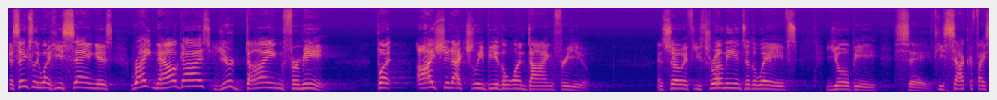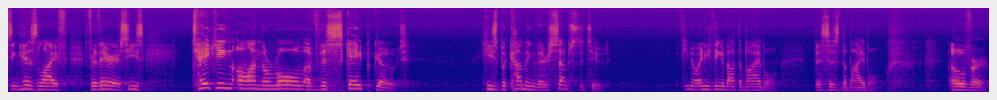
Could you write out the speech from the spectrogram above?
Essentially, what he's saying is right now, guys, you're dying for me, but I should actually be the one dying for you. And so, if you throw me into the waves, you'll be saved. He's sacrificing his life for theirs. He's taking on the role of the scapegoat. He's becoming their substitute. If you know anything about the Bible, this is the Bible over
